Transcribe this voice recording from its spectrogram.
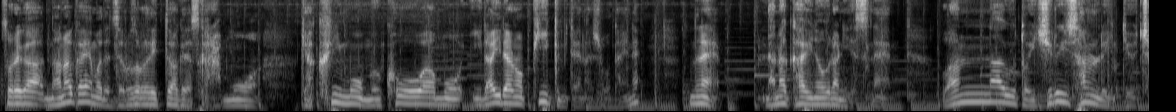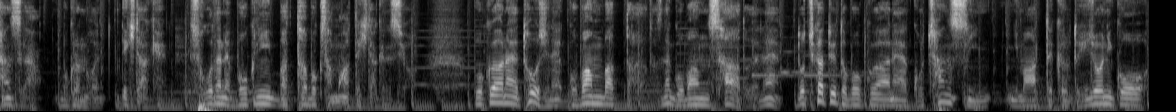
それが7回まで0-0でいってるわけですからもう逆にもう向こうはもうイライラのピークみたいな状態ね。でね7回の裏にですねワンアウト一塁三塁っていうチャンスが僕らの方にできたわけ。そこでね僕にバッターボックスが回ってきたわけですよ。僕はね当時ね5番バッターだったんですね。5番サードでね。どっちかというと僕はねこうチャンスに回ってくると非常にこ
